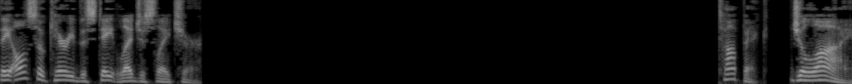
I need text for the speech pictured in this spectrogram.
They also carried the state legislature. July.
